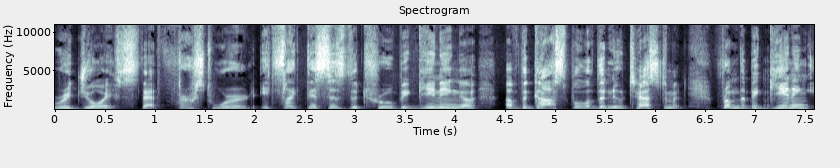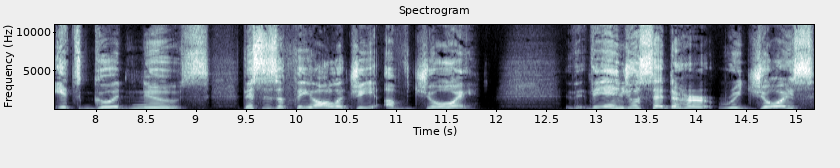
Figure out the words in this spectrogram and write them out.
Rejoice, that first word. It's like this is the true beginning of, of the gospel, of the New Testament. From the beginning, it's good news. This is a theology of joy. The angel said to her, Rejoice,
